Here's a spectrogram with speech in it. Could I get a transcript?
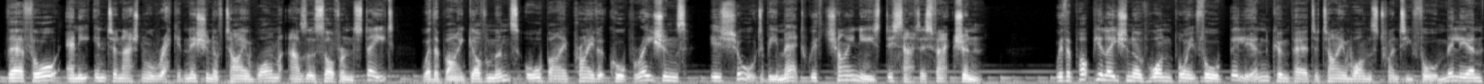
Therefore, any international recognition of Taiwan as a sovereign state, whether by governments or by private corporations, is sure to be met with Chinese dissatisfaction. With a population of 1.4 billion compared to Taiwan's 24 million,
